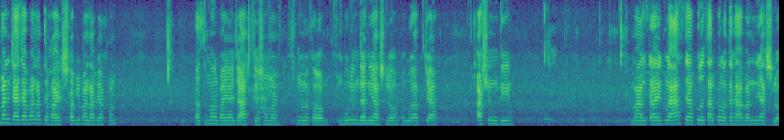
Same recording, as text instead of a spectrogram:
মানে যা যা বানাতে হয় সবই বানাবে এখন। আর তোমার ভাইয়া যা আসতে সময় মনে করো, বুরিন্দা নিয়ে আসলো, রুয়াবজা, কাসুন্দি, মালটা, এগুলো আছে পুরো তারপরে দেখা আবার নিয়ে আসলো।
